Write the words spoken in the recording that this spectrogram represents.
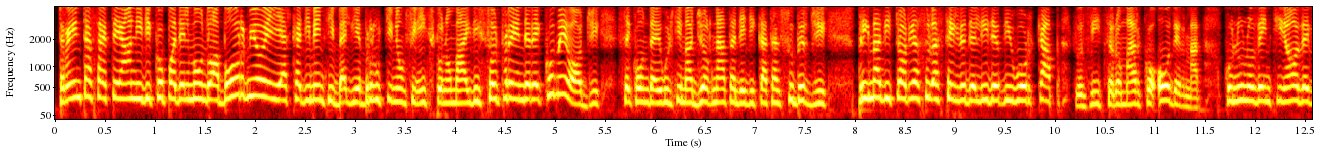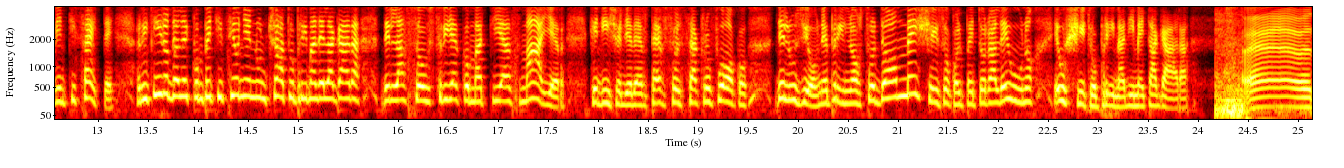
37 anni di Coppa del Mondo a Bormio e gli accadimenti belli e brutti non finiscono mai di sorprendere, come oggi, seconda e ultima giornata dedicata al Super G. Prima vittoria sulla stella del leader di World Cup, lo svizzero Marco Odermatt, con 1.29-27. Ritiro dalle competizioni annunciato prima della gara dell'asso austriaco Mattias Mayer, che dice di aver perso il sacro fuoco. Delusione per il nostro Domme, sceso col pettorale 1 e uscito prima di metà gara. Uh,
